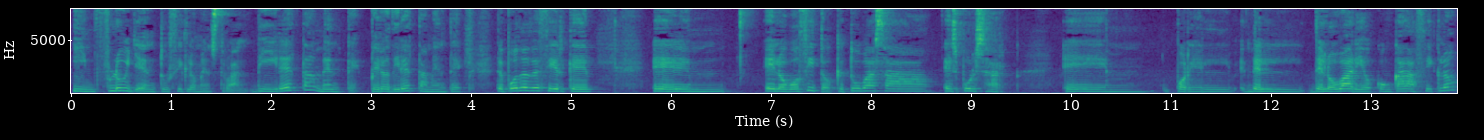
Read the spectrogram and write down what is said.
influye en tu ciclo menstrual directamente, pero directamente. Te puedo decir que em, el ovocito que tú vas a expulsar em, por el, del, ovario con cada ciclo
